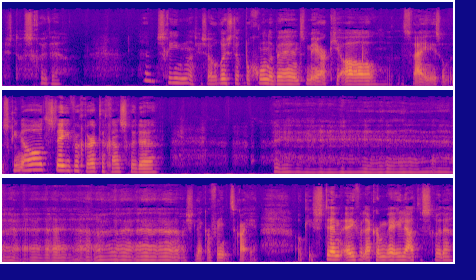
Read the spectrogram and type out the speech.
Rustig schudden. En misschien als je zo rustig begonnen bent, merk je al het fijn is om misschien al wat steviger te gaan schudden. Als je het lekker vindt, kan je ook je stem even lekker mee laten schudden.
